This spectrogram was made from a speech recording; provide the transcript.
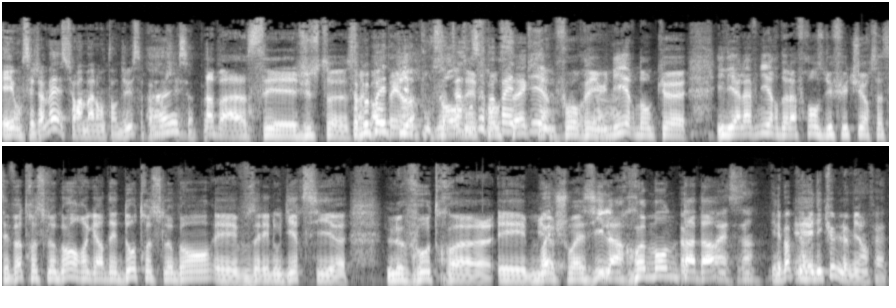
Et on ne sait jamais, sur un malentendu, ça peut Ah marcher. ouais, ça peut. Ah bah c'est juste euh, Ça peut pas être pire. 51% De façon, des Français qu'il faut réunir. Donc euh, il y a l'avenir de la France du futur. Ça c'est votre slogan. Regardez d'autres slogans et vous allez nous dire si euh, le vôtre euh, est mieux Ouais, choisi. il- La remontada. Ouais, c'est ça. Il n'est pas plus Et- ridicule, le mien, en fait.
